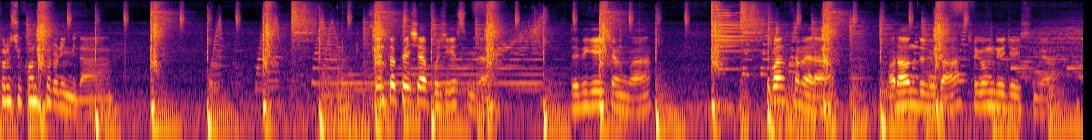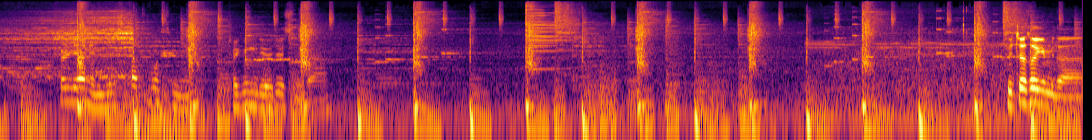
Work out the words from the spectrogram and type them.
크루즈 컨트롤입니다. 센터 페시아 보시겠습니다. 내비게이션과 후방 카메라 어라운드 뷰가 적용되어 있으며 편리한 엔진 스타트 버튼이 적용되어 있습니다. 뒷좌석입니다.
